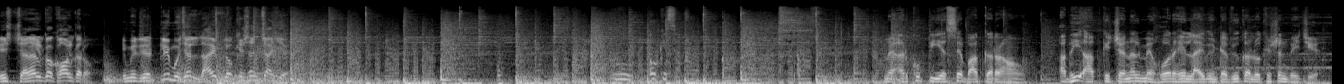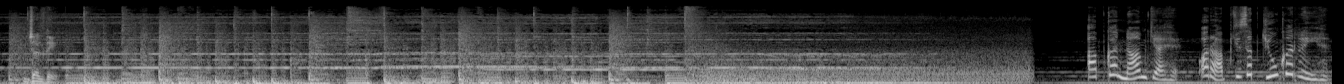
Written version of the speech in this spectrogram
इस चैनल को कॉल करो। इमीडिएटली मुझे लाइव लोकेशन चाहिए। ओके सर मैं अर्कू पीएस से बात कर रहा हूँ। अभी आपके चैनल में हो रहे लाइव इंटरव्यू का लोकेशन भेजिए। जल्दी। आपका नाम क्या है और आप ये सब क्यों कर रही हैं?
